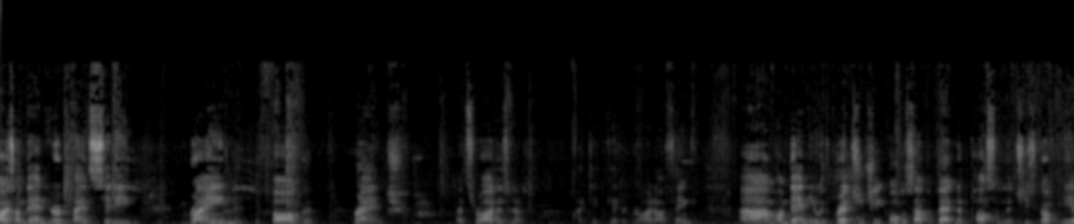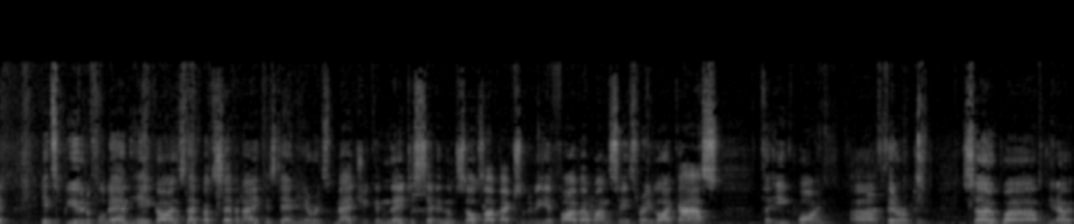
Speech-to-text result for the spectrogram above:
Guys, I'm down here at Plant City, Rain Fog Ranch. That's right, isn't it? I did get it right, I think. Um, I'm down here with Gretchen. She called us up about an opossum that she's got here. It's beautiful down here, guys. They've got seven acres down here. It's magic. And they're just setting themselves up actually to be a 501c3 like us for equine uh, therapy. So, uh, you know,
